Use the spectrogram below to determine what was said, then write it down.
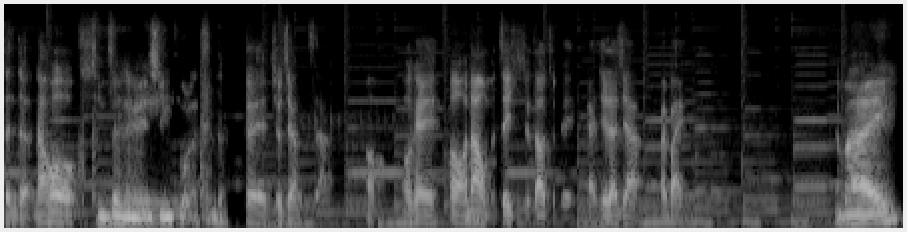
真的。然后行政人员辛苦了，真的。对，就这样子啊。好，OK，好，那我们这一集就到这边，感谢大家，拜拜，拜拜。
